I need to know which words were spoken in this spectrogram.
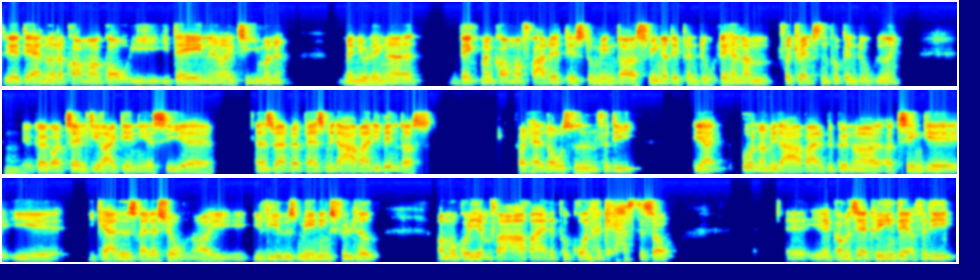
det, det er noget, der kommer og går i, i dagene og i timerne, men jo længere væk man kommer fra det, desto mindre svinger det pendul. Det handler om frekvensen på pendulet. Ikke? Mm. Jeg kan godt tale direkte ind i at sige, at jeg havde svært ved at passe mit arbejde i vinters for et halvt år siden, fordi jeg under mit arbejde begynder at, tænke i, i kærlighedsrelation og i, i livets meningsfyldthed, om at gå hjem fra arbejde på grund af kærestesorg. Øh, jeg kommer til at grine der, fordi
